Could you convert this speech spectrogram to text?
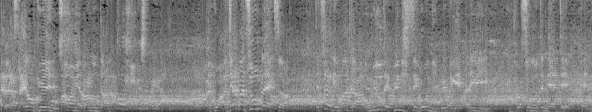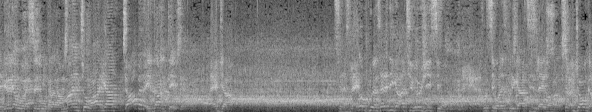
E allora Slagon qui, mamma mia, lo allontana. fighting his way out. E qua, German Suplex. Attenzione che manca un minuto e 15 secondi prima che arrivi il prossimo contendente. Eh, Ricordiamo può essere venuta da Mancio, Varia e Dante. Eh già. Se ne Slagon qui una serie di calci velocissimo. Forse vuole sbrigarsi Slagon. Se la gioca.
